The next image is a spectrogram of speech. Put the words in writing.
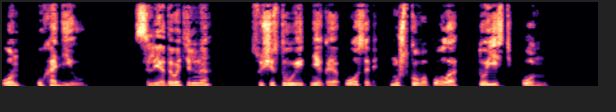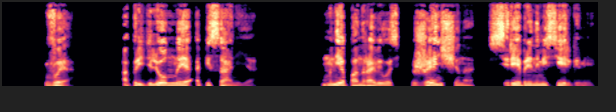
он уходил. Следовательно, существует некая особь мужского пола, то есть он. В. Определенные описания. Мне понравилась женщина с серебряными серьгами.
